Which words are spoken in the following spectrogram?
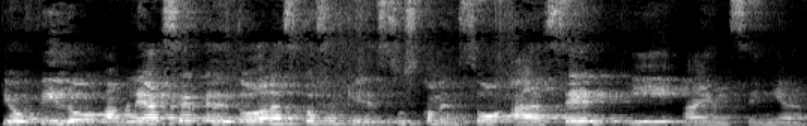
Teofilo, hablé acerca de todas las cosas que Jesús comenzó a hacer y a enseñar,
